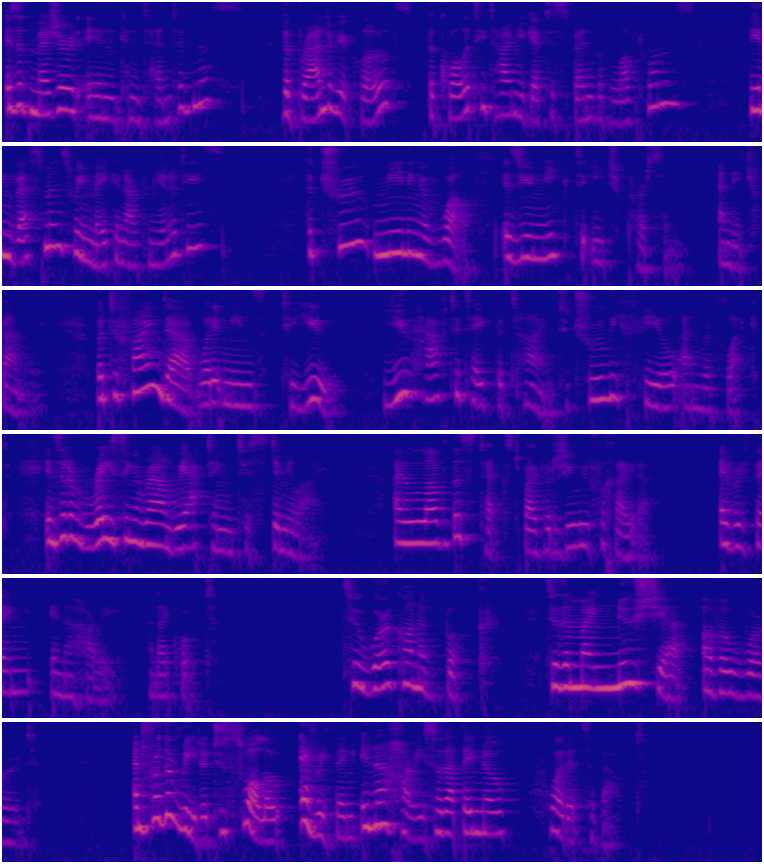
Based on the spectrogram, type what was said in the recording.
Is it measured in contentedness? The brand of your clothes? The quality time you get to spend with loved ones? The investments we make in our communities? The true meaning of wealth is unique to each person and each family. But to find out what it means to you, you have to take the time to truly feel and reflect instead of racing around reacting to stimuli. I love this text by Vergílio Ferreira Everything in a Hurry, and I quote To work on a book to the minutiae of a word, and for the reader to swallow everything in a hurry so that they know what it's about.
